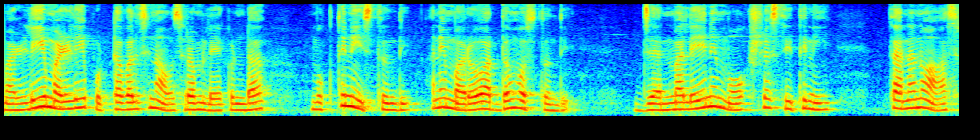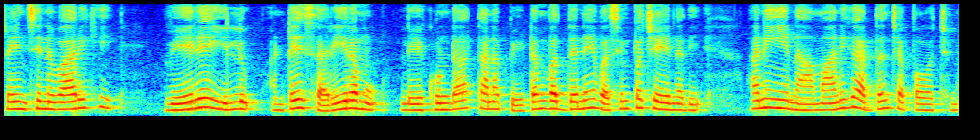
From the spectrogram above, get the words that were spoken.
మళ్ళీ మళ్ళీ పుట్టవలసిన అవసరం లేకుండా ముక్తిని ఇస్తుంది అని మరో అర్థం వస్తుంది. జన్మలేని మోక్ష స్థితిని తనను ఆశ్రయించిన వారికి వేరే ఇల్లు అంటే శరీరము లేకుండా తన పీఠం వద్దనే వసింపచేయనది అని ఈ నామానికి అర్థం చెప్పవచ్చును.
